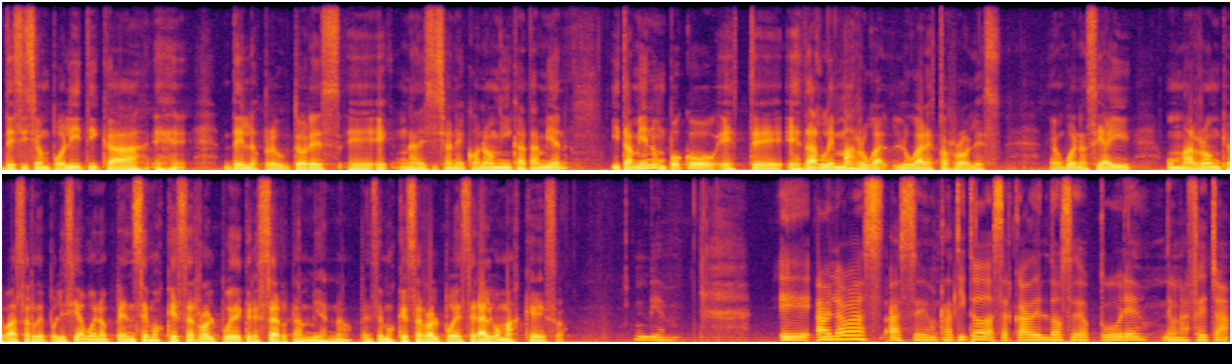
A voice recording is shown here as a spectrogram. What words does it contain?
decisión política de los productores, eh, eh, una decisión económica también, y también un poco este, es darle más lugar, a estos roles. Eh, bueno, si hay un marrón que va a ser de policía, bueno, pensemos que ese rol puede crecer también, ¿no? Pensemos que ese rol puede ser algo más que eso. Bien. Eh, hablabas hace un ratito acerca del 12 de octubre, de una fecha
